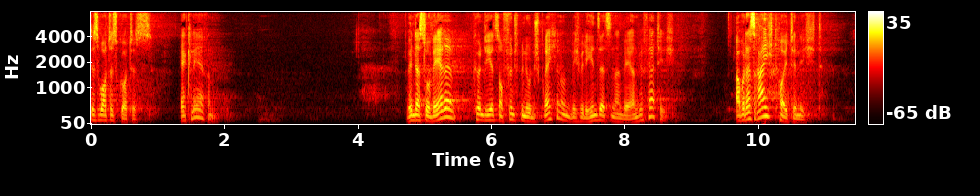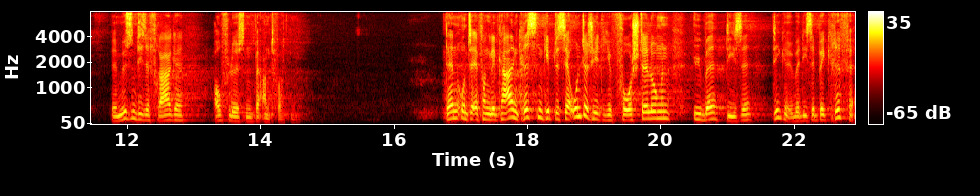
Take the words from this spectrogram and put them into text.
des Wortes Gottes erklären. Wenn das so wäre, könnte ich jetzt noch fünf Minuten sprechen und mich wieder hinsetzen, dann wären wir fertig. Aber das reicht heute nicht. Wir müssen diese Frage auflösen, beantworten. Denn unter evangelikalen Christen gibt es ja unterschiedliche Vorstellungen über diese Dinge, über diese Begriffe.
